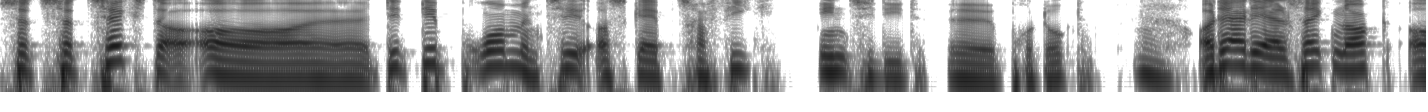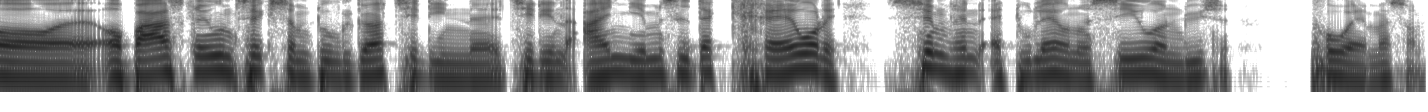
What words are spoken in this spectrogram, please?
Så, så tekster, og øh, det, det bruger man til at skabe trafik ind til dit øh, produkt. Mm. Og der er det altså ikke nok at, øh, at bare skrive en tekst, som du vil gøre til din, øh, til din egen hjemmeside. Der kræver det simpelthen, at du laver noget SEO-analyse på Amazon.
